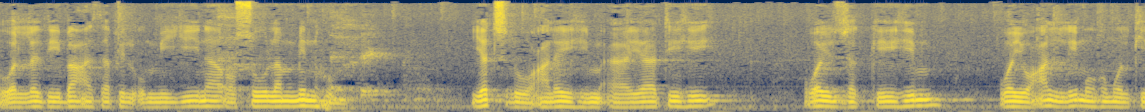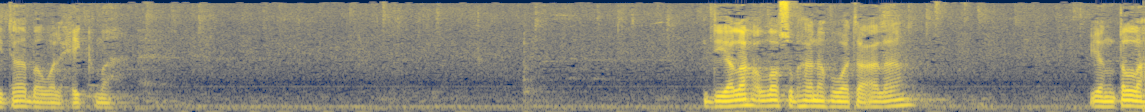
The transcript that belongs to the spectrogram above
Huwallazi ba'atsa fil ummiyina rasulan minhum yatlu 'alaihim ayatihi wa yuzakkihim wa yu'allimuhumul kitaba wal hikmah Dialah Allah Subhanahu wa taala yang telah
